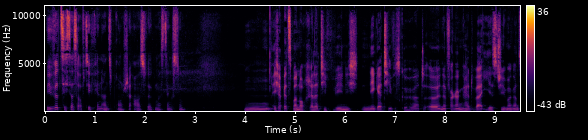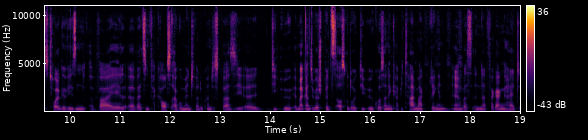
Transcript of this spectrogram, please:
Wie wird sich das auf die Finanzbranche auswirken? Was denkst du? Mm, ich habe jetzt mal noch relativ wenig Negatives gehört. Äh, in der Vergangenheit war ESG immer ganz toll gewesen, weil äh, weil es ein Verkaufsargument war. Du konntest quasi äh, die Ö immer ganz überspitzt ausgedrückt die Ökos an den Kapitalmarkt bringen, was in der Vergangenheit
